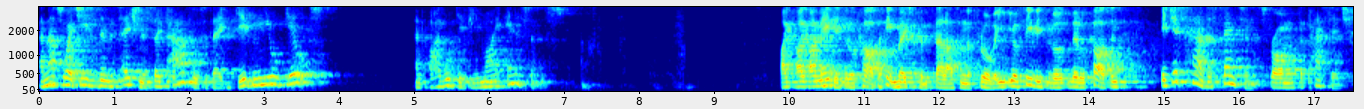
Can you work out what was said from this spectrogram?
And that's why Jesus' invitation is so powerful today. Give me your guilt and I will give you my innocence. I, I, I, made these little cards. I think most of them fell out on the floor, but you'll see these little, little cards. And it just has a sentence from the passage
